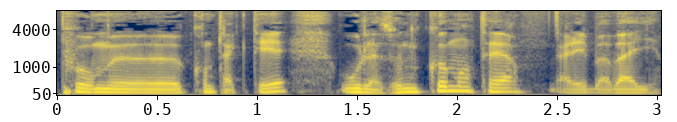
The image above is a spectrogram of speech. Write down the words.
pour me contacter ou la zone commentaire. Allez, bye bye.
